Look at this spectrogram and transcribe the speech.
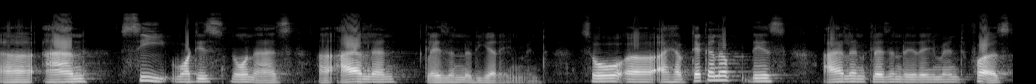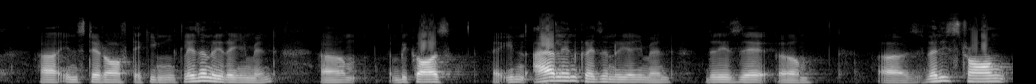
uh, and see what is known as uh, Ireland-Claisen rearrangement. So, uh, I have taken up this Ireland-Claisen rearrangement first instead of taking Claisen rearrangement um, because in Ireland-Claisen rearrangement there is a, um, very strong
